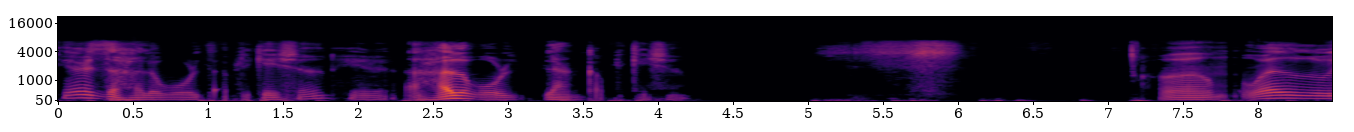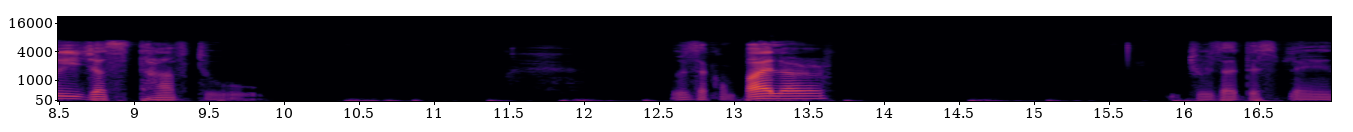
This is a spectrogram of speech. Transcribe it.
Here is the Hello World application. Here, a Hello World blank application. Um, well, we just have to use a compiler, choose a display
